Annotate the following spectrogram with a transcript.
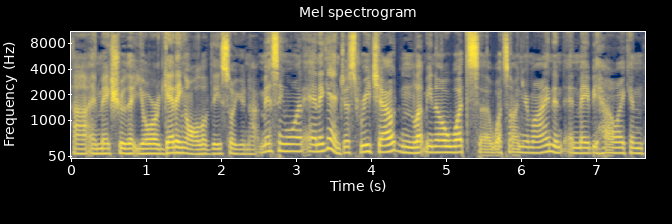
uh, and make sure that you're getting all of these so you're not missing one. And again, just reach out and let me know what's uh, what's on your mind and, and maybe how I can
